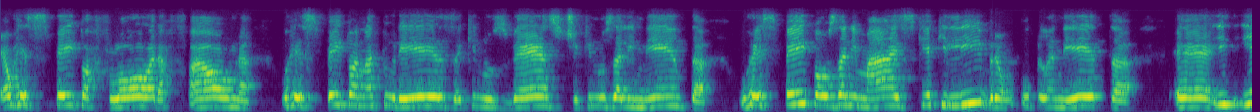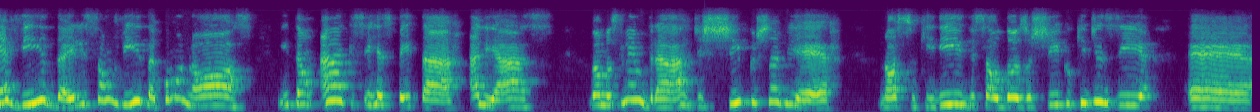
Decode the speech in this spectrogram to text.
é o respeito à flora, à fauna, o respeito à natureza que nos veste, que nos alimenta, o respeito aos animais que equilibram o planeta, é, e, e é vida, eles são vida, como nós. Então, há que se respeitar. Aliás, vamos lembrar de Chico Xavier, nosso querido e saudoso Chico, que dizia é,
